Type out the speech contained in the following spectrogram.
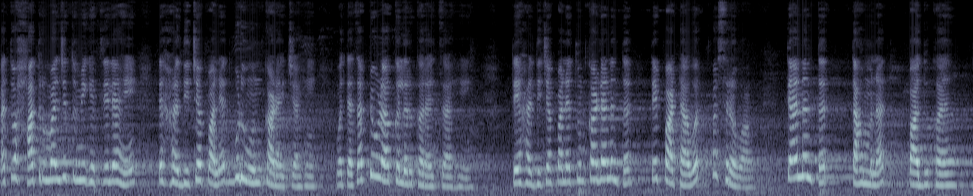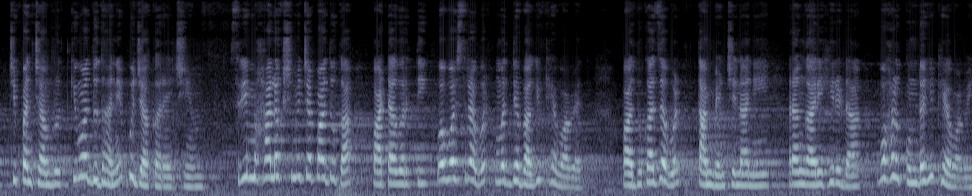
अथवा हात रुमाल जे तुम्ही घेतलेले आहे ते हळदीच्या पाण्यात बुडवून काढायचे आहे व त्याचा पिवळा कलर करायचा आहे. ते हळदीच्या पाण्यातून काढल्यानंतर ते पाटावर पसरवा. त्यानंतर तामनात पादुकाची पंचामृत किंवा दुधाने पूजा करायची. श्री महालक्ष्मीच्या पादुका पाटावरती व वस्त्रावर मध्यभागी ठेवाव्यात. पादुकाजवळ तांब्यांचे नाणे रंगारी हिरडा व हळकुंडही ठेवावे.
